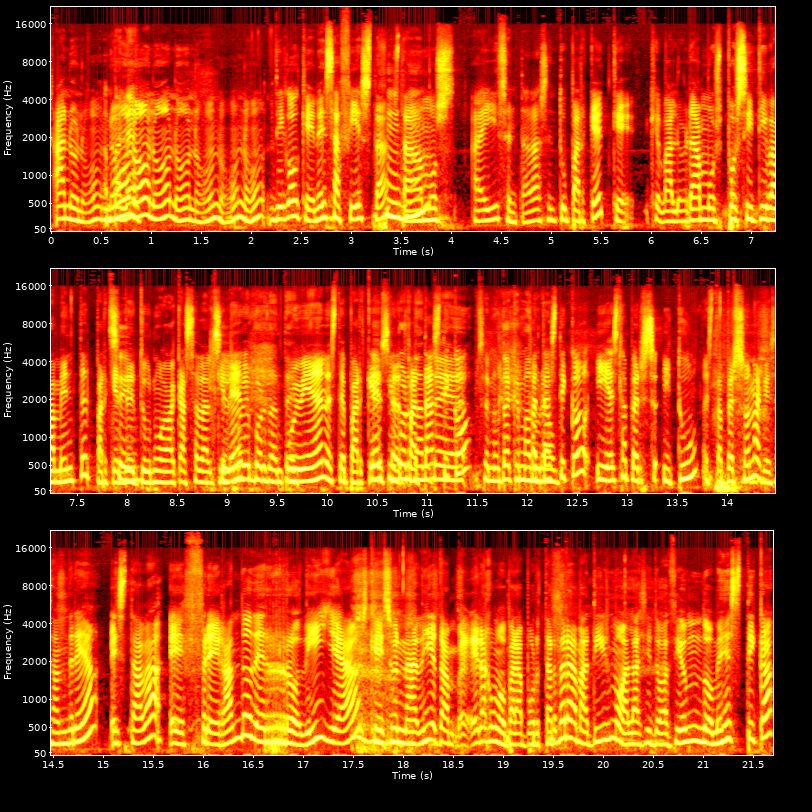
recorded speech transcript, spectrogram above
Ah, no, no, no, vale. no, no, no, no, no, no. Digo que en esa fiesta Ujú. estábamos ahí sentadas en tu parquet, que, que valoramos positivamente el parquet Sí. de tu nueva casa de Sí, es alquiler. muy importante. Muy bien, este parquet Es fantástico. se nota que madurado. Fantástico. Y esta y tú, esta persona que es Andrea, estaba eh, fregando de rodillas, que eso nadie era como para aportar dramatismo a la situación doméstica.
